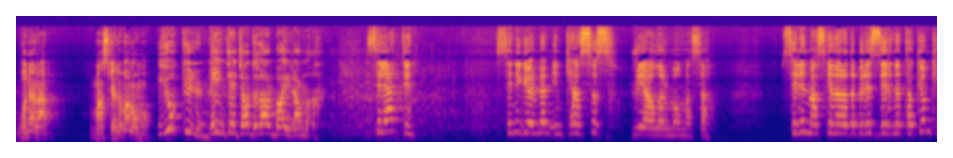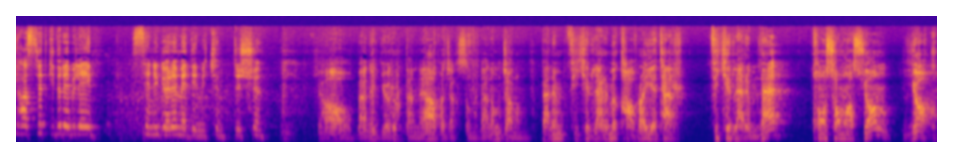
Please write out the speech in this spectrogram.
Bu ne lan? Maskeli balo mu? Yok gülüm bence cadılar bayramı. Selahattin. Seni görmem imkansız rüyalarım olmasa. Senin masken arada böyle zerine takıyorum ki hasret giderebileyim. Seni göremediğim için düşün. Ya beni görüp de ne yapacaksın benim canım? Benim fikirlerimi kavra yeter. Fikirlerim ne? Konsomasyon yok.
